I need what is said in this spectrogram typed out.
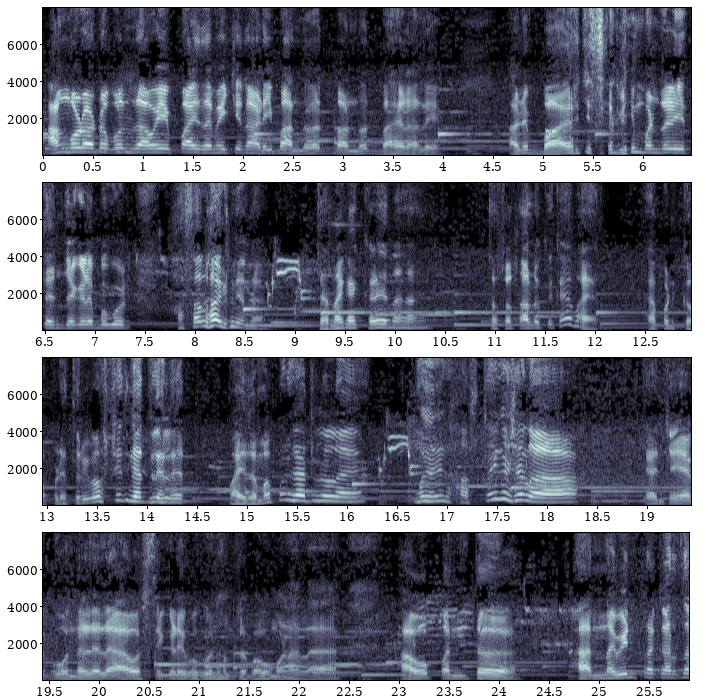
आंघोळ आटोपून जावई पायजामेची नाडी बांधत बांधत बाहेर आले. आणि बाहेरची सगळी मंडळी त्यांच्याकडे बघून हसा लागले ना. त्यांना काय कळे ना तसंच आलो की काय बाहेर? आपण कपडे तर व्यवस्थित घातलेले आहेत. पायजमा पण घातलेला आहे. मग हसतंय कशाला? त्यांच्या या गोंधळलेल्या अवस्थेकडे बघून आमचा भाऊ म्हणाला अहो पंत हा नवीन प्रकारचा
